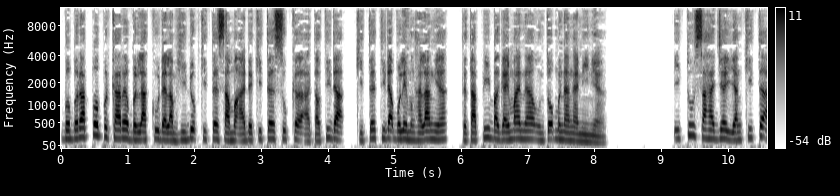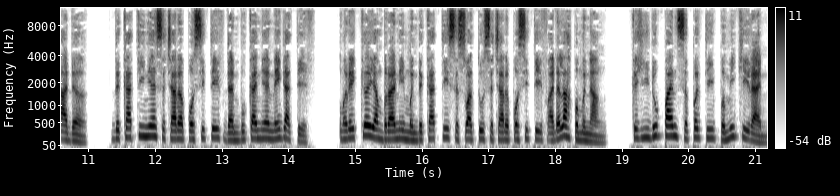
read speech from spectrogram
Beberapa perkara berlaku dalam hidup kita sama ada kita suka atau tidak, kita tidak boleh menghalangnya, tetapi bagaimana untuk menanganinya. Itu sahaja yang kita ada. Dekatinya secara positif dan bukannya negatif. Mereka yang berani mendekati sesuatu secara positif adalah pemenang. Kehidupan seperti pemikiran.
